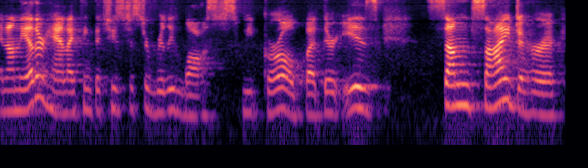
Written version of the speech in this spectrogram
And on the other hand, I think that she's just a really lost, sweet girl. But there is some side to her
